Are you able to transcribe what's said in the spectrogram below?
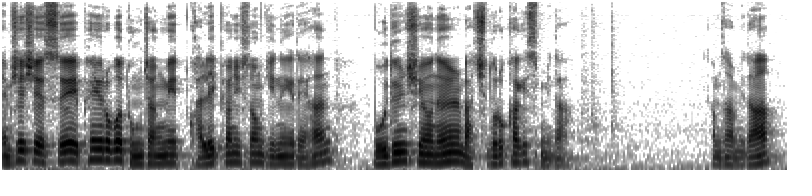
MCCS의 페이로버 동작 및 관리 편의성 기능에 대한 모든 시연을 마치도록 하겠습니다. 감사합니다.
